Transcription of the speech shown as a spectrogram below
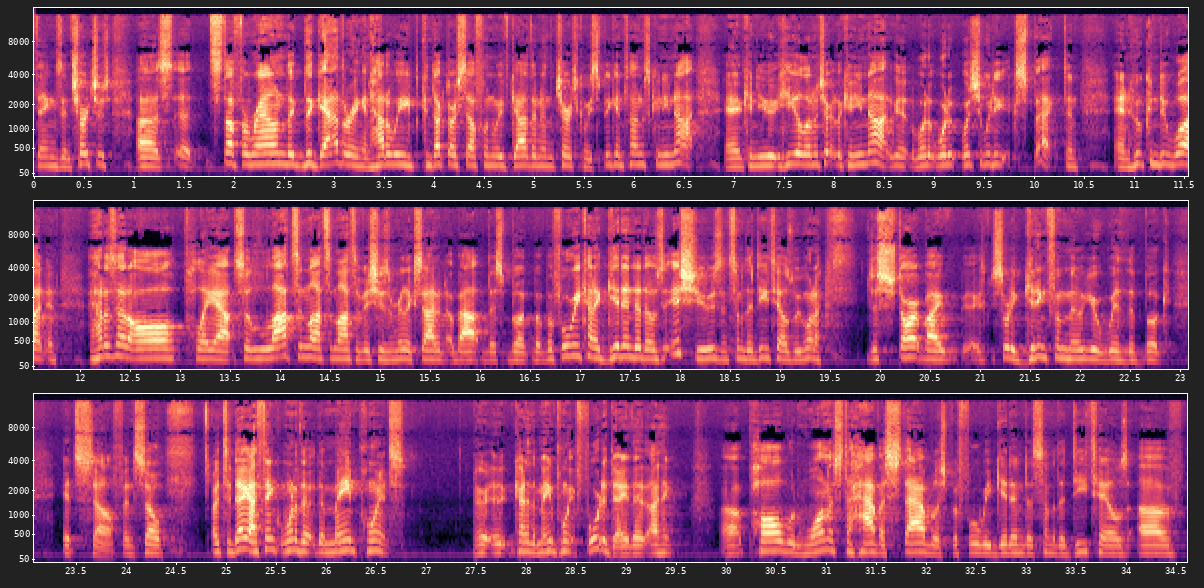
things and churches, uh, uh, stuff around the, the, gathering and how do we conduct ourselves when we've gathered in the church? Can we speak in tongues? Can you not? And can you heal in a church? Can you not? What, what, what should we expect? And, and who can do what? And how does that all play out? So, lots and lots and lots of issues. I'm really excited about this book. But before we kind of get into those issues and some of the details, we want to just start by uh, sort of getting familiar with the book itself. And so, uh, today, I think one of the, the main points, uh, kind of the main point for today that I think uh, Paul would want us to have established before we get into some of the details of,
